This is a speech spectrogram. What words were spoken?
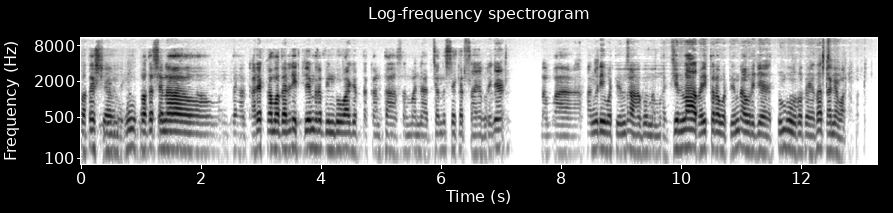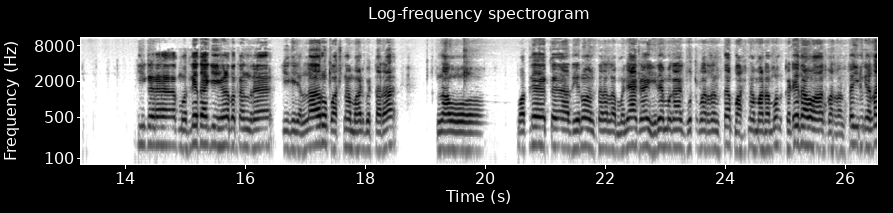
ಪ್ರದರ್ಶನ ಹೂ ಪ್ರದರ್ಶನ ಕಾರ್ಯಕ್ರಮದಲ್ಲಿ ಕೇಂದ್ರ ಬಿಂದುವಾಗಿರ್ತಕ್ಕಂಥ ಸನ್ಮಾನ್ಯ ಚಂದ್ರಶೇಖರ್ ಸಾಹೇಬರಿಗೆ ನಮ್ಮ ಅಂಗಡಿ ವತಿಯಿಂದ ಹಾಗೂ ನಮ್ಮ ಜಿಲ್ಲಾ ರೈತರ ವತಿಯಿಂದ ಅವರಿಗೆ ತುಂಬು ಹೃದಯದ ಧನ್ಯವಾದ. ಈಗ ಮೊದಲೇದಾಗಿ ಹೇಳ್ಬೇಕಂದ್ರೆ ಈಗ ಎಲ್ಲಾರು ಭಾಷಣ ಮಾಡಿಬಿಟ್ಟಾರ. ನಾವು ಮೊದ್ಲೇ ಅದೇನೋ ಅಂತಾರಲ್ಲ, ಮನ್ಯಾಗ ಹಿರೇ ಮಗ ಗುಟ್ಟಬಾರ್ದಂತ ಭಾಷಣ ಮಾಡೋ ಮುಂದ್ ಕಡೆದಾವ ಆಗ್ಬಾರ್ದಂತ ಇವರೆಲ್ಲ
